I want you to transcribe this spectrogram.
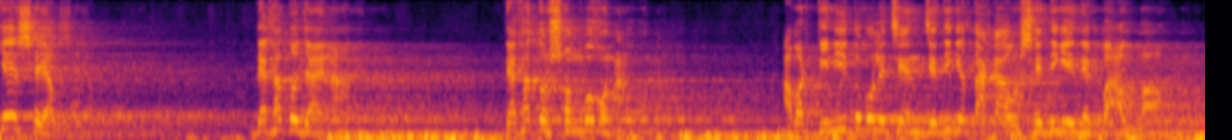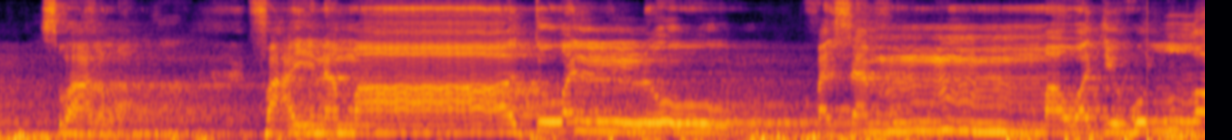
কে সে আল্লাহ দেখা তো যায় না দেখা তো সম্ভব না আবার তিনিই তো বলেছেন যেদিকে তাকাও সেদিকেই দেখবা আল্লাহ সুবাহ আল্লাহ فأينما تولوا فثم وجه الله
